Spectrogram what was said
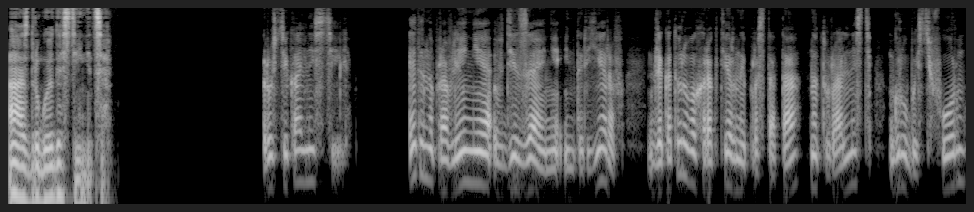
а с другой — гостиница — Рустикальный стиль. Это направление в дизайне интерьеров, для которого характерны простота, натуральность, грубость форм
